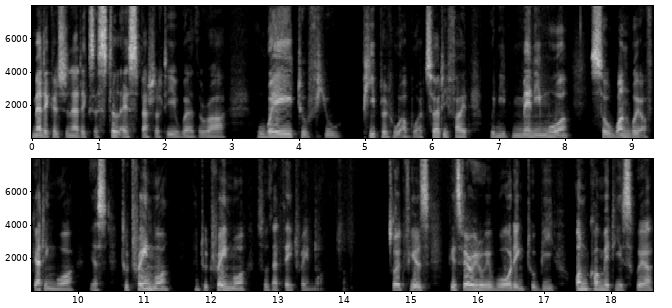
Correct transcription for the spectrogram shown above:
medical genetics is still a specialty where there are way too few people who are board certified. We need many more. So one way of getting more is to train more and to train more so that they train more. So, so it feels feels very rewarding to be on committees where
